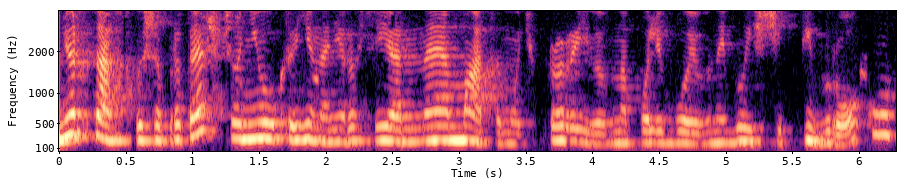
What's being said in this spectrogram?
Нью-Йорк Таймс пише про те, що ні Україна, ні Росія не матимуть проривів на полі бою в найближчі півроку.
